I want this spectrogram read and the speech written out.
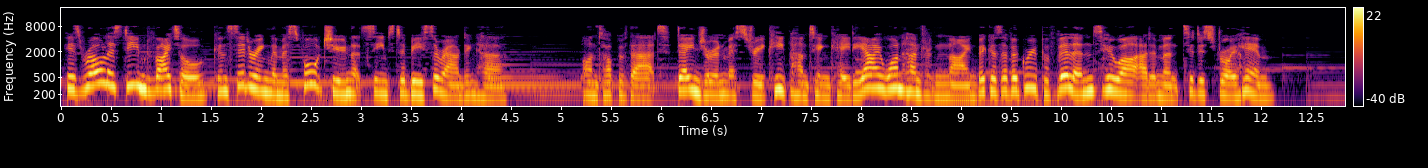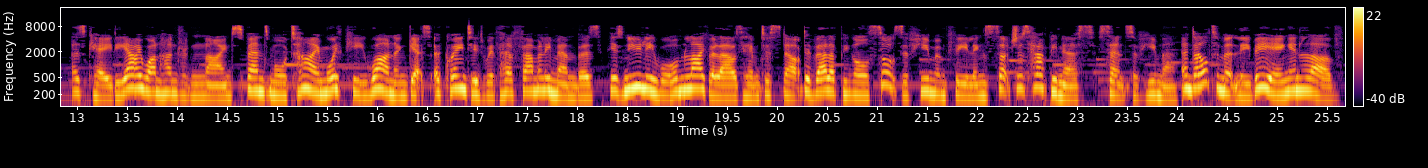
His role is deemed vital, considering the misfortune that seems to be surrounding her. On top of that, danger and mystery keep hunting KDI 109 because of a group of villains who are adamant to destroy him. As KDI 109 spends more time with Ki-won and gets acquainted with her family members, his newly warm life allows him to start developing all sorts of human feelings such as happiness, sense of humor, and ultimately being in love.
